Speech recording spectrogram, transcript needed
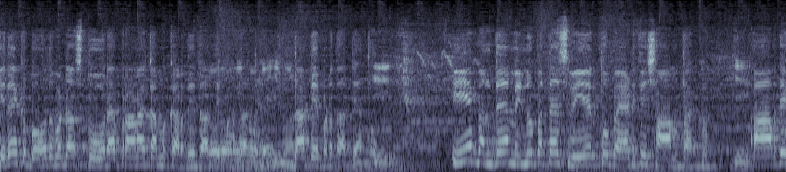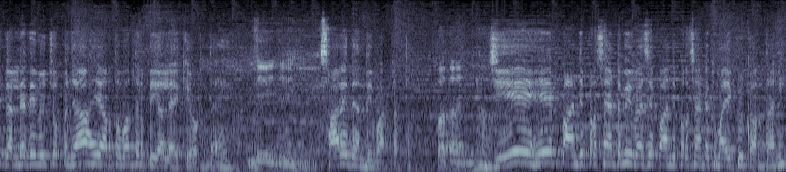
ਇਹਦਾ ਇੱਕ ਬਹੁਤ ਵੱਡਾ ਸਟੋਰ ਹੈ ਪੁਰਾਣਾ ਕੰਮ ਕਰਦੇ ਦਾਦੇ ਉਦੋਂ ਹੀ ਹੋ ਗਿਆ ਜੀ ਪੜਦਾਦੇ ਮਤਲਬ। ਦਾਦੇ ਪੜਦਾਦਿਆਂ ਤੋਂ। ਇਹ ਬੰਦਾ ਮੈਨੂੰ ਪਤਾ ਹੈ ਸਵੇਰ ਤੋਂ ਬੈਠ ਕੇ ਸ਼ਾਮ ਤੱਕ ਜੀ। ਆਪਦੇ ਗੱਲੇ ਦੇ ਵਿੱਚੋਂ 50000 ਤੋਂ ਵੱਧ ਰੁਪਇਆ ਲੈ ਕੇ ਉੱਠਦਾ ਹੈ ਜੀ ਜੀ ਜੀ। ਸਾਰੇ ਦਿਨ ਦੀ ਵਟਤ ਪਤਾ ਜੀ ਹਾਂ। ਜੇ ਇਹ 5% ਵੀ ਵੈਸੇ 5% ਕਮਾਈ ਕੋਈ ਕਰਦਾ ਨਹੀਂ।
